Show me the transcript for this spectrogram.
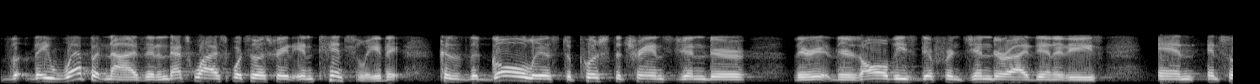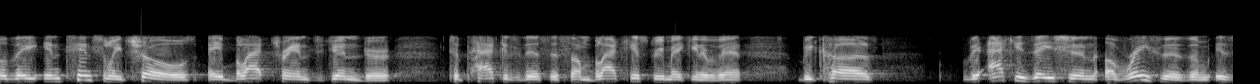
The, they weaponize it, and that's why Sports Illustrated intentionally, because the goal is to push the transgender. There, there's all these different gender identities, and and so they intentionally chose a black transgender to package this as some Black history making event because the accusation of racism is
